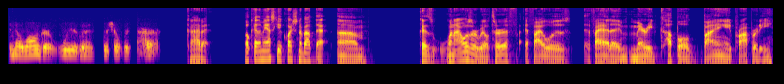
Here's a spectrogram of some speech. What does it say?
no longer, we're going to switch over to her. Got it. Okay, let me ask you a question about that. Um, because when I was a realtor, if if I was if I had a married couple buying a property,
